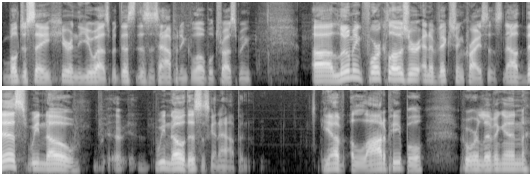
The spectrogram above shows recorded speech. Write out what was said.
we'll just say here in the U.S., but this this is happening global. Trust me. Uh, looming foreclosure and eviction crisis. Now, this we know, uh, we know this is going to happen you have a lot of people who are living in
